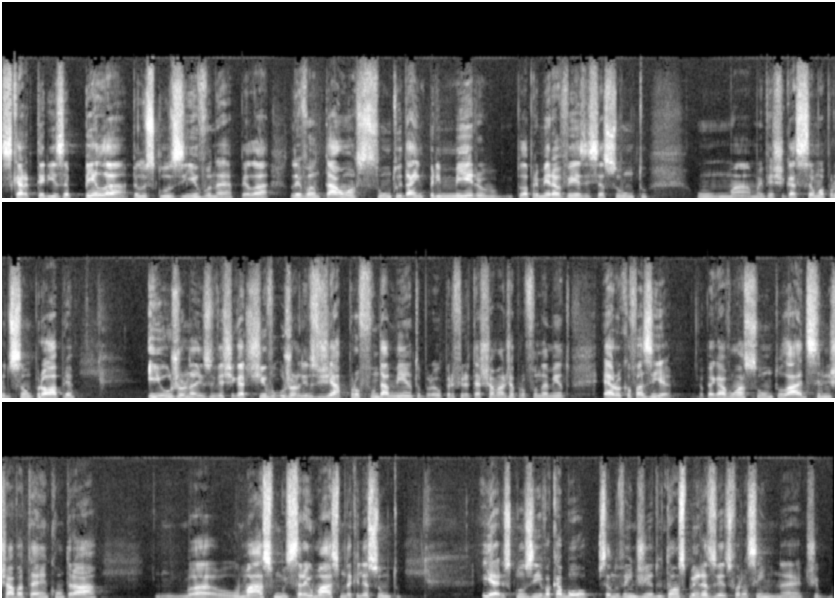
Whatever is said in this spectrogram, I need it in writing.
se caracteriza pela, pelo exclusivo, né? Pela levantar um assunto e dar em primeiro, pela primeira vez esse assunto, uma, uma investigação, uma produção própria. E o jornalismo investigativo, o jornalismo de aprofundamento, eu prefiro até chamar de aprofundamento, era o que eu fazia. Eu pegava um assunto lá, destrinchava até encontrar uh, o máximo, extrair o máximo daquele assunto. E era exclusivo, acabou sendo vendido. Então as primeiras vezes foram assim, né? Tipo,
